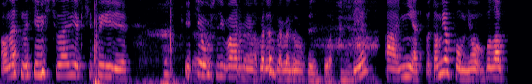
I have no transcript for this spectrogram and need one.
А у нас на 70 человек 4. И те ушли в армию. А потом какая была? Две? А, нет, потом я помню, была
